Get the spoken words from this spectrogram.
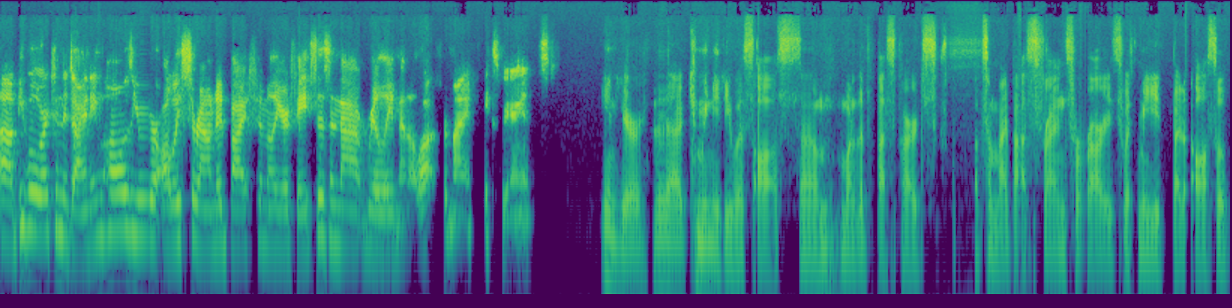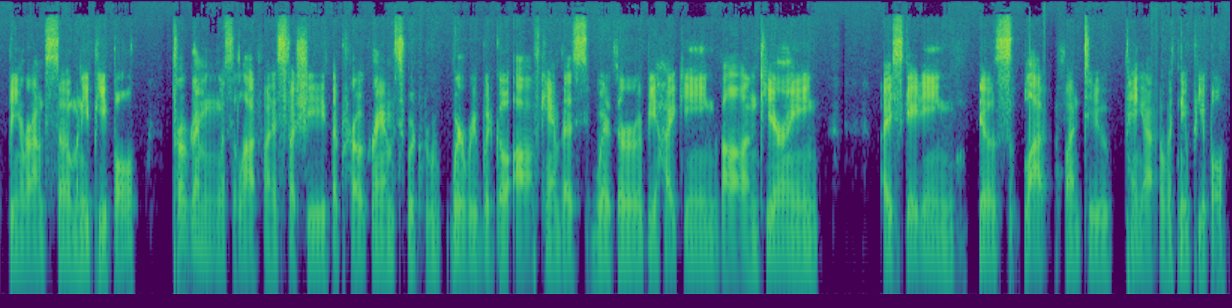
um, people who worked in the dining halls. You were always surrounded by familiar faces, and that really meant a lot for my experience being here. The community was awesome. One of the best parts. Some of my best friends were always with me, but also being around so many people. Programming was a lot of fun, especially the programs where we would go off campus, whether it would be hiking, volunteering, ice skating. It was a lot of fun to hang out with new people.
